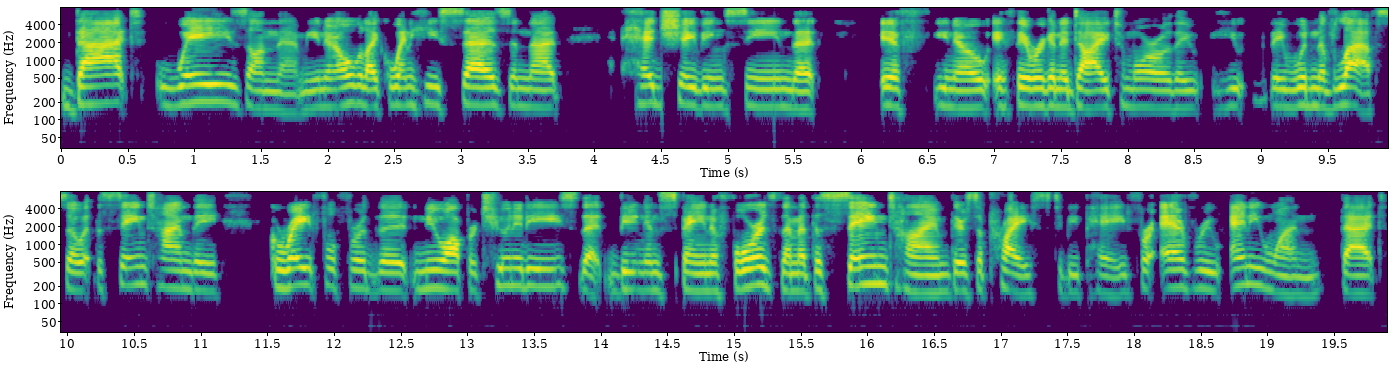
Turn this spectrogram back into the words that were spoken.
that weighs on them you know like when he says in that head shaving scene that if you know if they were going to die tomorrow they he, they wouldn't have left. So at the same time they grateful for the new opportunities that being in Spain affords them. At the same time there's a price to be paid for every anyone that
